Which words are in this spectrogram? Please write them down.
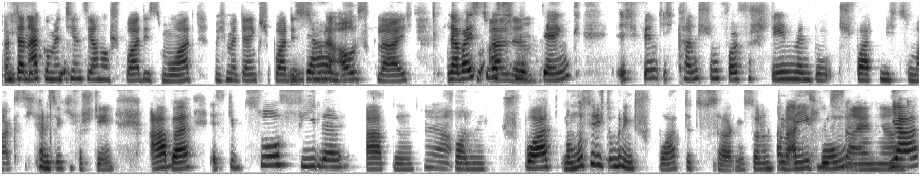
Und dann argumentieren sie auch noch, Sport ist Mord, wo ich mir denke, Sport ist Ja, so der Ausgleich. Na, weißt du, was ich mir allem. denke? Ich finde, ich kann schon voll verstehen, wenn du Sport nicht so magst. Ich kann es wirklich verstehen. Aber es gibt so viele Arten Ja. von Sport. Man muss ja nicht unbedingt Sport dazu sagen, sondern Aber Bewegung. sein, ja. Ja,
